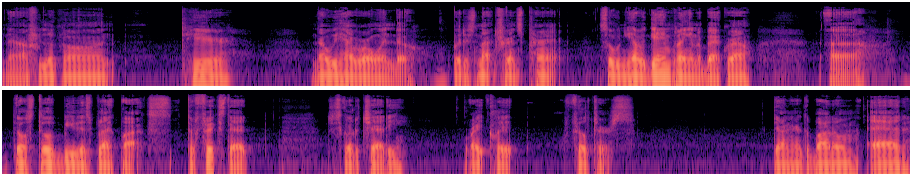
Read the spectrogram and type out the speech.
Now, if you look on here, now we have our window, but it's not transparent. So when you have a game playing in the background, uh, there'll still be this black box. To fix that, just go to Chatty, right click, filters. Down here at the bottom, add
